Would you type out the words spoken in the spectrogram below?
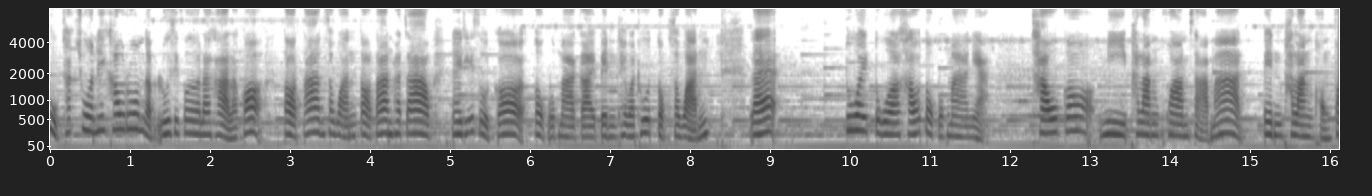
ถูกชักชวนให้เข้าร่วมกับลูซิเฟอร์ล้วค่ะ แล้วก็ต่อต้านสวรรค์ต่อต้านพระเจ้า ในที่สุดก็ตกลงมากลายเป็นเทวทูตตกสวรรค์ และด้วยตัวเขาตกลงมาเนี่ยเขาก็มีพลังความสามารถ เป็นพลังของไฟ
